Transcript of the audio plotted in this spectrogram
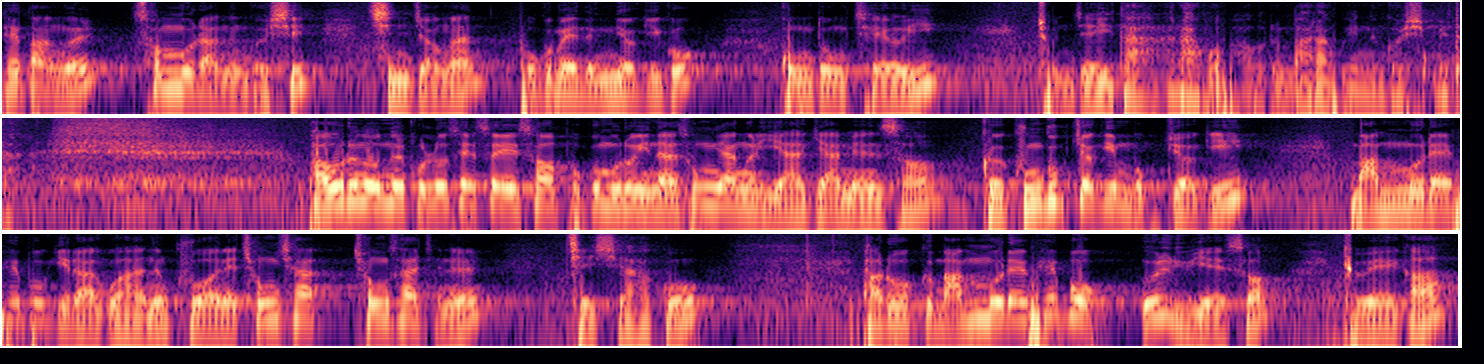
해방을 선물하는 것이 진정한 복음의 능력이고 공동체의 존재이다라고 바울은 말하고 있는 것입니다. 바울은 오늘 골로새서에서 복음으로 인한 속량을 이야기하면서 그 궁극적인 목적이 만물의 회복이라고 하는 구원의 청사, 청사진을 제시하고 바로 그 만물의 회복을 위해서 교회가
